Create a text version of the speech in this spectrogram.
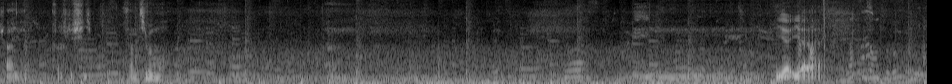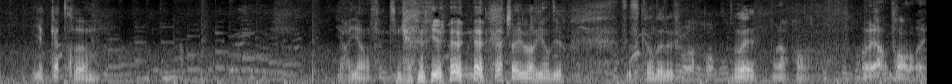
J'arrive, je réfléchis. C'est un petit moment. Euh. Il y a, il y a- quatre. euh, Il y a rien en fait. J'arrive à rien dire. C'est scandaleux. On la reprend Ouais, on va la reprendre. On va la reprendre, ouais.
